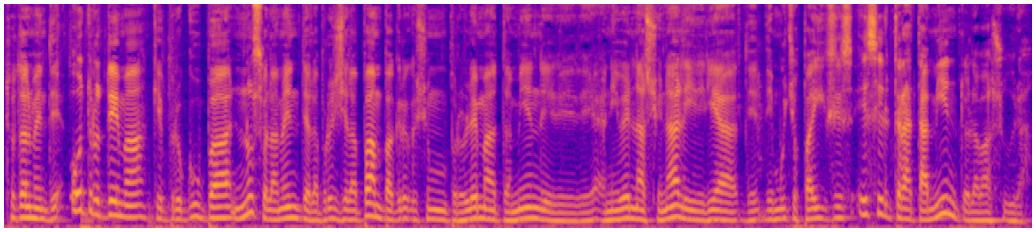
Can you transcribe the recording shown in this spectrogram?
Totalmente. Otro tema que preocupa no solamente a la provincia de La Pampa, creo que es un problema también de, a nivel nacional y diría de, de, muchos países, es el tratamiento de la basura.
